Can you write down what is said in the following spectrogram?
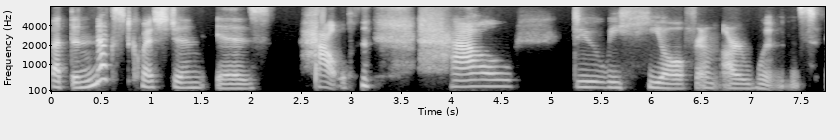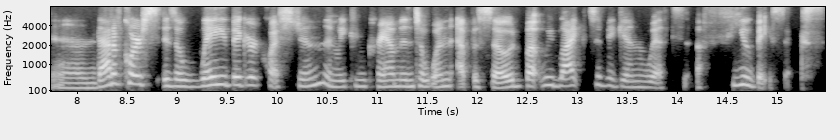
But the next question is how? how do we heal from our wounds? And that, of course, is a way bigger question than we can cram into one episode, but we'd like to begin with a few basics.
